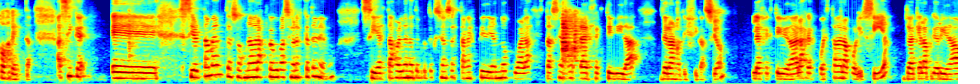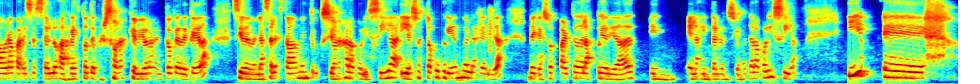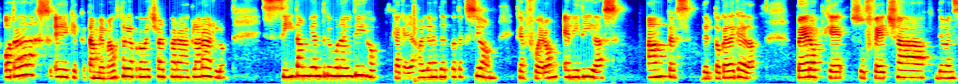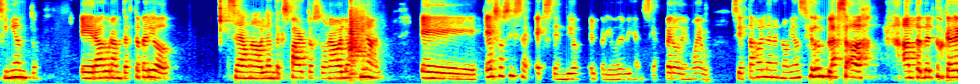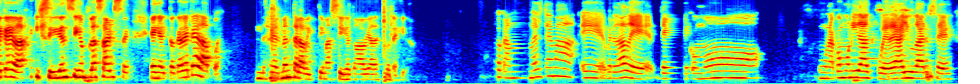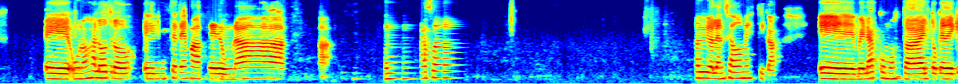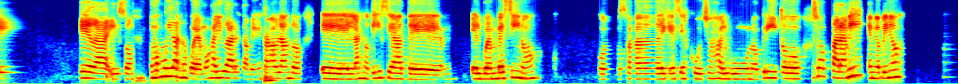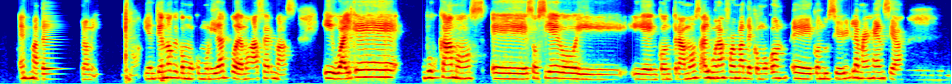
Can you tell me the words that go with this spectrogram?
correcta. Así que eh, ciertamente eso es una de las preocupaciones que tenemos. Si estas órdenes de protección se están expidiendo, ¿cuál está siendo la efectividad de la notificación? La efectividad de la respuesta de la policía, ya que la prioridad ahora parece ser los arrestos de personas que violan el toque de queda, si de verdad se le está dando instrucciones a la policía y eso está ocurriendo en la realidad, de que eso es parte de las prioridades en, las intervenciones de la policía. Y eh, otra de las eh, que también me gustaría aprovechar para aclararlo, sí también tribunal dijo que aquellas órdenes de protección que fueron emitidas antes del toque de queda pero que su fecha de vencimiento era durante este periodo, sea una orden de exparto, sea una orden final, eh, eso sí se extendió el periodo de vigencia. Pero de nuevo, si estas órdenes no habían sido emplazadas antes del toque de queda y siguen sin emplazarse en el toque de queda, pues realmente la víctima sigue todavía desprotegida. Tocando el tema, eh, ¿verdad?, de cómo una comunidad puede ayudarse eh, unos al otro en este tema de una, violencia doméstica. eh, ¿verdad? Cómo está el toque de queda y son, como comunidad nos podemos ayudar, también están hablando eh, en las noticias de el buen vecino, cosa de que si escuchas algunos gritos, eso para mí, en mi opinión, es más de lo mismo. Y entiendo que como comunidad podemos hacer más. Igual que buscamos eh, sosiego y, encontramos algunas formas de cómo eh, conducir la emergencia,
